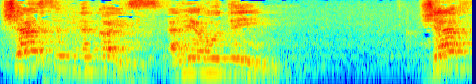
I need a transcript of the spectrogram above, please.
شاس بن قيس اليهودي شاف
